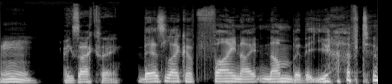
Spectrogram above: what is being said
Mm, exactly. There's like a finite number that you have to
